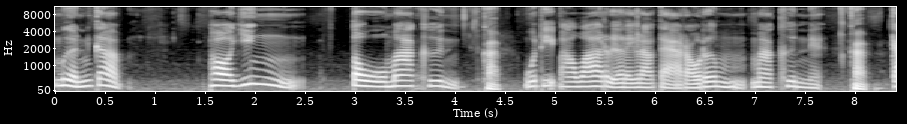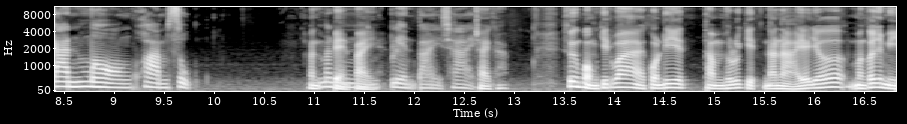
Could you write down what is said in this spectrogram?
เหมือนกับพอยิ่งโตมากขึ้นครับวุฒิภาวะหรืออะไรก็แล้วแต่เราเริ่มมากขึ้นเนี่ยครับการมองความสุข มันเปลี่ยนไปเปลี่ยนไปใช่ใช่ครับ ซึ่งผมคิดว่าคนที่ทำธุรกิจหนาๆเยอะๆมันก็จะมี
